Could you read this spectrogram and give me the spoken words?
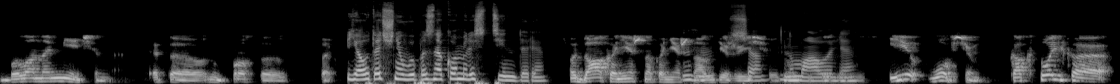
была намечена. Это, ну, просто секс. Я уточню, вы познакомились в Тиндере. Да, конечно, конечно, а Мгм, где же всё. еще? Ну, мало ли. И, в общем, как только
